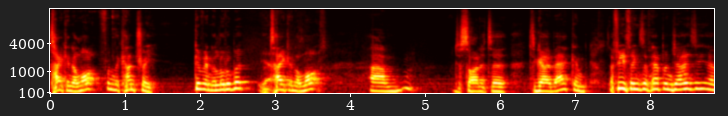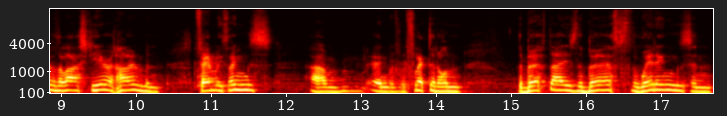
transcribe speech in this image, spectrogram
taken a lot from the country, given a little bit, Yeah. taken a lot. Um, decided to, to go back, and a few things have happened, Jonesy, over the last year at home and family things, um, and we've reflected on the birthdays, the births, the weddings, and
